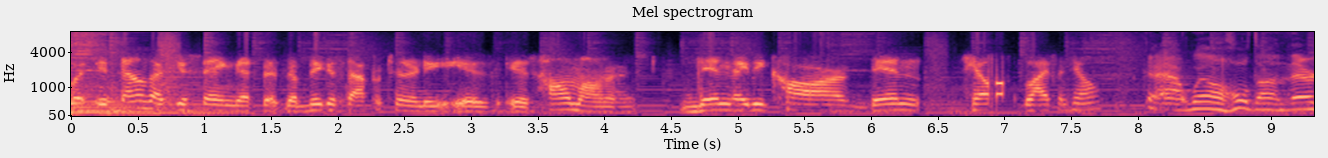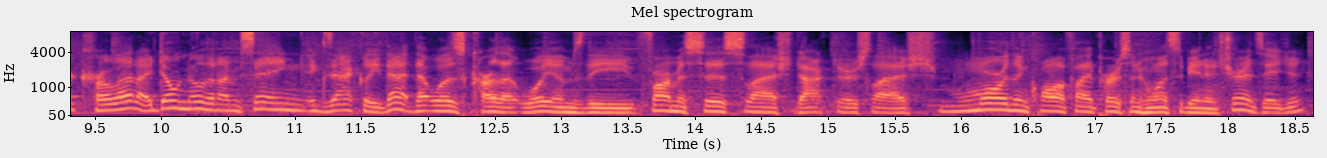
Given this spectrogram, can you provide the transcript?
But it sounds like you're saying that the, the biggest opportunity is is homeowners, then maybe car, then health, life and health. Yeah, well, hold on there, Carlette. I don't know that I'm saying exactly that. That was Carlette Williams, the pharmacist slash doctor slash more than qualified person who wants to be an insurance agent,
